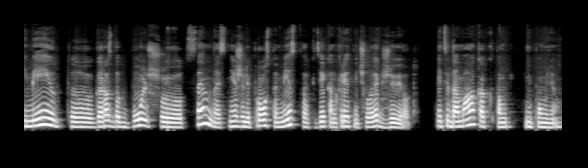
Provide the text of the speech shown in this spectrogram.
имеют э, гораздо большую ценность, нежели просто место, где конкретный человек живет. Эти дома, как там, не помню,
